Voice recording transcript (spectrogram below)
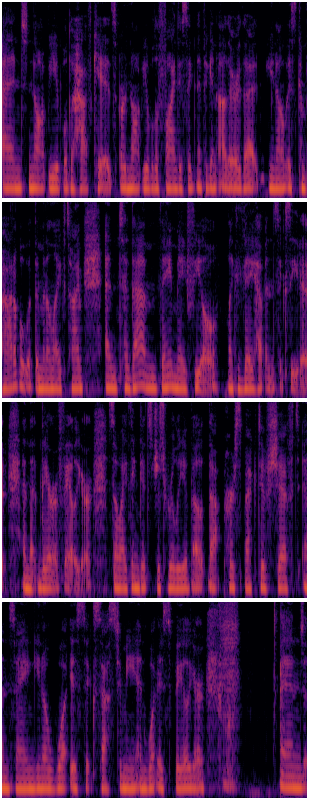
and not be able to have kids or not be able to find a significant other that, you know, is compatible with them in a lifetime. And to them, they may feel like they haven't succeeded and that they're a failure. So I think it's just really about that perspective shift and saying, you know, what is success to me and what is failure? And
